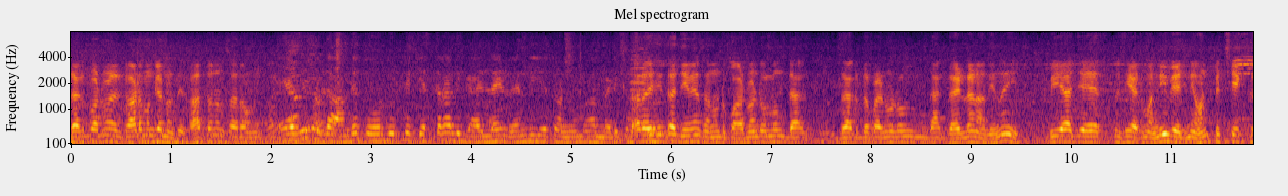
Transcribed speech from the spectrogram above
ਡਰਗ ਡਿਪਾਰਟਮੈਂਟ ਰਿਕਾਰਡ ਮੰਗਿਆ ਉਹਨਾਂ ਨੇ ਦਿਖਾਤਾ ਉਹਨਾਂ ਨੂੰ ਸਾਰਾ ਉਹਨੇ। ਐਜ਼ ਏ ਪ੍ਰਧਾਨ ਦੇ ਤੌਰ ਦੇ ਉੱਤੇ ਕਿਸ ਤਰ੍ਹਾਂ ਦੀ ਗਾਈਡਲਾਈਨ ਰਹਿੰਦੀ ਹੈ ਤੁਹਾਨੂੰ ਮੈਡੀਕਲ ਸਰ ਅਸੀਂ ਤਾਂ ਜਿਵੇਂ ਸਾਨੂੰ ਡਿਪਾਰਟਮੈਂਟ ਵੱਲੋਂ ਡਰਗ ਡਿਪਾਰਟਮੈਂਟ ਵੱਲੋਂ ਗਾਈਡਲਾਈਨ ਆਉਂਦੀ ਨਾ ਜੀ ਵੀ ਅੱਜ ਇਹ ਤੁਸੀਂ ਆਈਟਮਾਂ ਨਹੀਂ ਵੇਚਣੀਆਂ। ਹੁਣ ਪਿੱਛੇ ਇੱਕ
